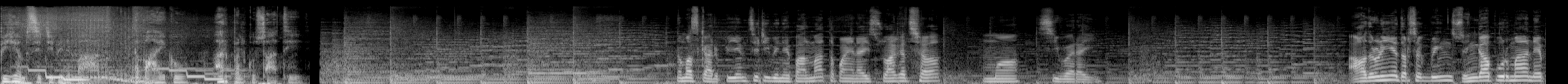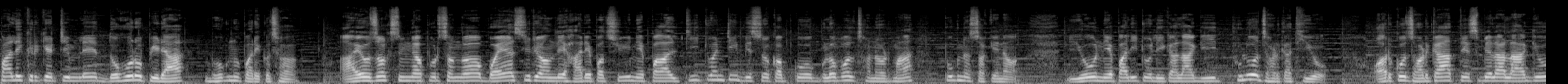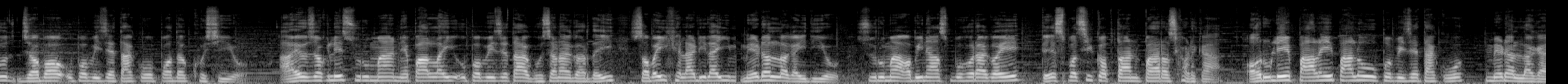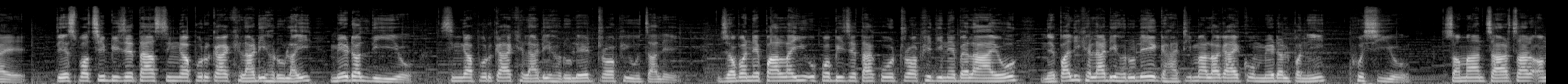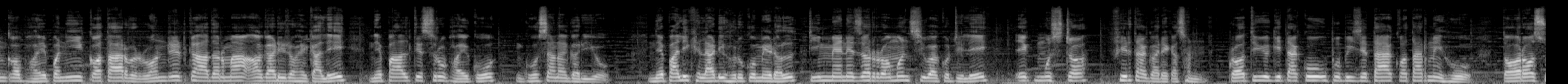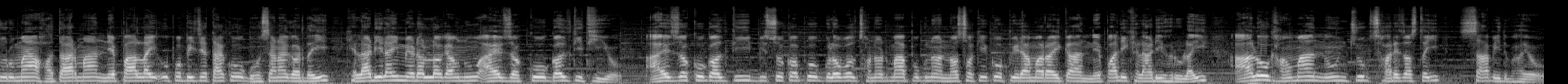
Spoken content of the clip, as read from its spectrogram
PMC तपाईँको हर साथी। नमस्कार पिएमसी टिभी नेपालमा तपाईँलाई स्वागत छ। म शिव राई आदरणीय दर्शकवृन्द सिङ्गापुरमा नेपाली क्रिकेट टिमले दोहोरो पीडा भोग्नु परेको छ। आयोजक सिङ्गापुरसँग बयासी रनले हारेपछि नेपाल टी ट्वेन्टी विश्वकपको ग्लोबल छनौटमा पुग्न सकेन। यो नेपाली टोलीका लागि ठुलो झड्का थियो। अर्को झड्का त्यसबेला लाग्यो जब उपविजेताको पदक खोसियो। आयोजकले सुरुमा नेपाललाई उपविजेता घोषणा गर्दै सबै खेलाडीलाई मेडल लगाइदियो। सुरुमा अविनाश बोहरा गए त्यसपछि कप्तान पारस खड्का। अरूले पालै पालो उपविजेताको मेडल लगाए। त्यसपछि विजेता सिङ्गापुरका खेलाडीहरूलाई मेडल दिइयो। सिङ्गापुरका खेलाडीहरूले ट्रफी उचाले। जब नेपाललाई उपविजेताको ट्रफी दिने बेला आयो नेपाली खेलाडीहरूले घाँटीमा लगाएको मेडल पनि खोसियो। समान चार चार अङ्क भए पनि कतार रन रेटका आधारमा अगाडि रहेकाले नेपाल तेस्रो भएको घोषणा गरियो। नेपाली खेलाडीहरूको मेडल टिम म्यानेजर रमन शिवाकोटीले एकमुष्ट फिर्ता गरेका छन्। प्रतियोगिताको उपविजेता कतार नै हो तर सुरुमा हतारमा नेपाललाई उपविजेताको घोषणा गर्दै खेलाडीलाई मेडल लगाउनु आयोजकको गल्ती थियो। आयोजकको गल्ती विश्वकपको ग्लोबल छनौटमा पुग्न नसकेको पीडामा रहेका नेपाली खेलाडीहरूलाई आलो घाउमा नुन चुक छरे जस्तै साबित भयो।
